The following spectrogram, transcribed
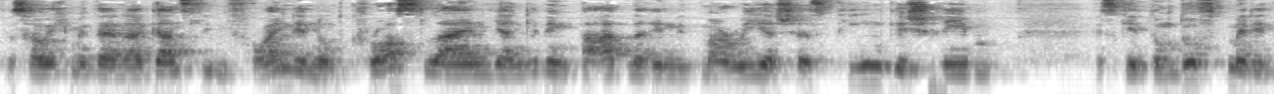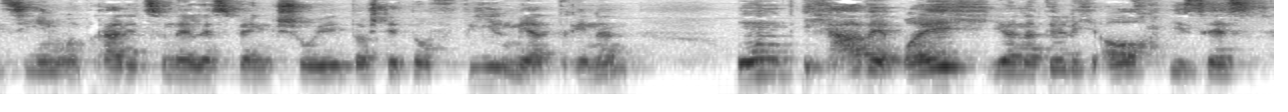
Das habe ich mit einer ganz lieben Freundin und Crossline Young Living Partnerin mit Maria Chastin geschrieben. Es geht um Duftmedizin und traditionelles Feng Shui. Da steht noch viel mehr drinnen. Und ich habe euch ja natürlich auch dieses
